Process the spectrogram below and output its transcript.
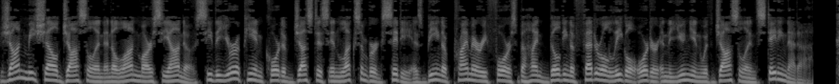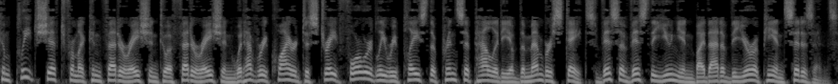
Jean-Michel Josselin and Alain Marciano see the European Court of Justice in Luxembourg City as being a primary force behind building a federal legal order in the Union with Josselin stating that a complete shift from a confederation to a federation would have required to straightforwardly replace the principality of the member states vis-a-vis -vis the Union by that of the European citizens.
